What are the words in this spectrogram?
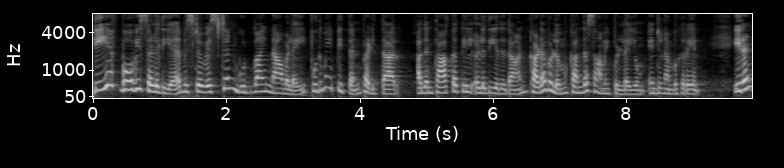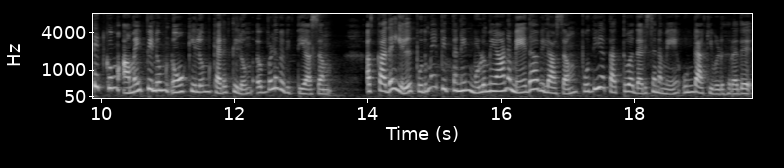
டிஎஃப் போவிஸ் எழுதிய மிஸ்டர் வெஸ்டர்ன் குட்வைன் நாவலை புதுமை பித்தன் படித்தார். அதன் தாக்கத்தில் எழுதியதுதான் கடவுளும் கந்தசாமி பிள்ளையும் என்று நம்புகிறேன். இரண்டிற்கும் அமைப்பிலும் நோக்கிலும் கருத்திலும் எவ்வளவு வித்தியாசம்? அக்கதையில் புதுமை பித்தனின் முழுமையான மேதாவிலாசம் புதிய தத்துவ தரிசனமே உண்டாக்கி விடுகிறது.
